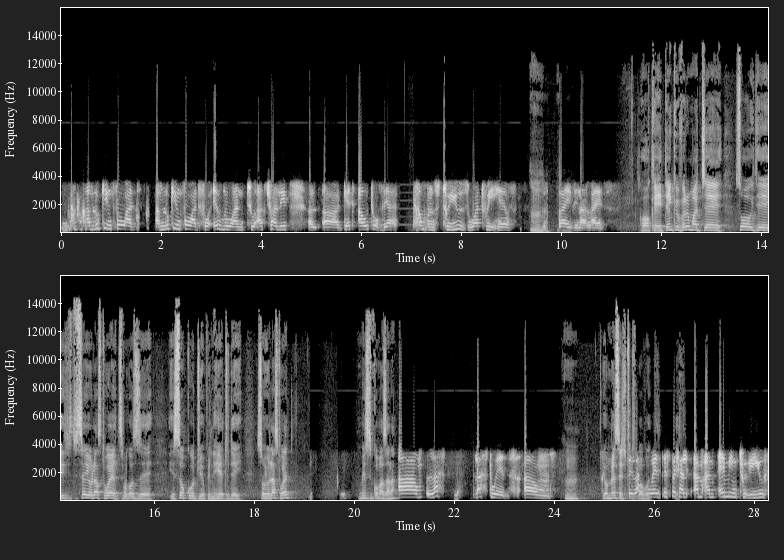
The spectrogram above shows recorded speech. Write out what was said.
I'm looking forward. I'm looking forward for everyone to actually uh, uh, get out of their commons to use what we have mm-hmm. to thrive in our lives. Okay, thank you very much. Uh, so, uh, say your last words because uh, it's so good you've been here today. So, your last word, Miss Nkomazana. Um, last last words. Um, mm-hmm. Your message to the last Zimbabwe. words, especially, I'm, I'm aiming to the youth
